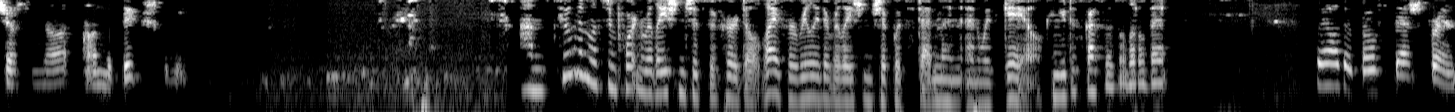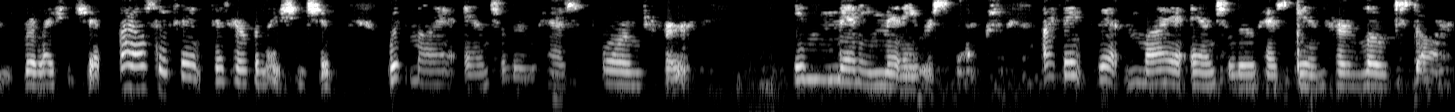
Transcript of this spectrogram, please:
just not on the big screen. Um, two of the most important relationships of her adult life are really the relationship with Stedman and with Gail. Can you discuss those a little bit? Well, they're both best friend relationship. I also think that her relationship with Maya Angelou has formed her in many, many respects. I think that Maya Angelou has been her lodestar,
